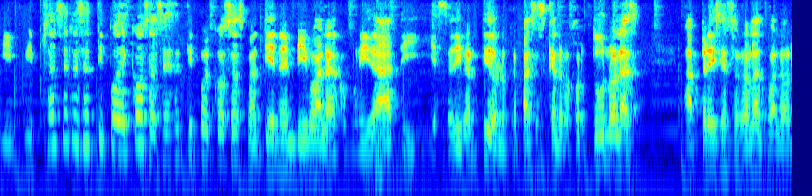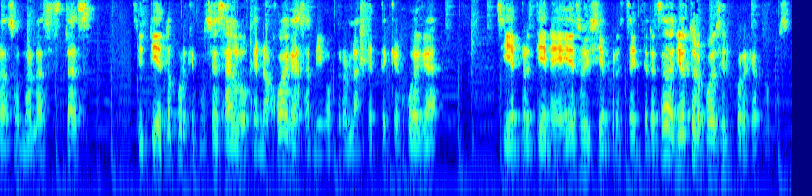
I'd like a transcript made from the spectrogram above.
Y, pues hacer ese tipo de cosas, ese tipo de cosas mantienen vivo a la comunidad y, está divertido. Lo que pasa es que a lo mejor tú no las aprecias o no las valoras o no las estás sintiendo porque pues es algo que no juegas, amigo, pero la gente que juega siempre tiene eso y siempre está interesada. Yo te lo puedo decir, por ejemplo, pues,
